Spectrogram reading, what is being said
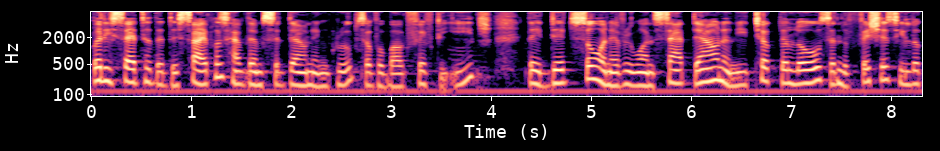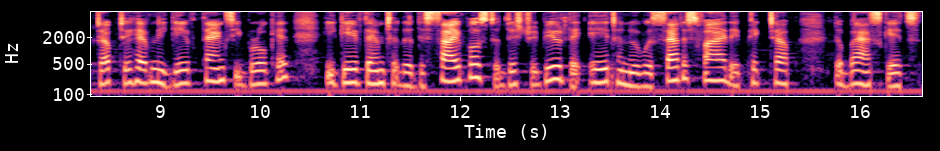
But he said to the disciples, Have them sit down in groups of about fifty each. They did so, and everyone sat down. And he took the loaves and the fishes. He looked up to heaven. He gave thanks. He broke it. He gave them to the disciples to distribute. They ate and they were satisfied. They picked up the baskets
